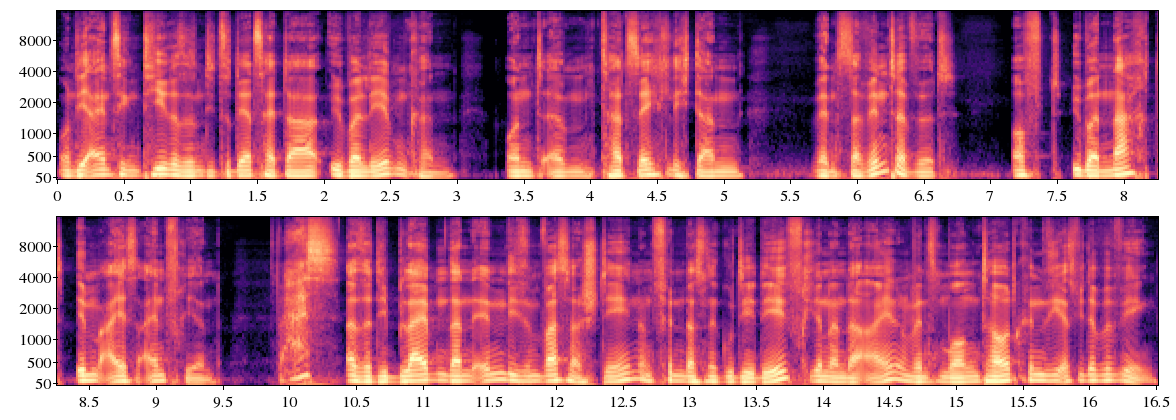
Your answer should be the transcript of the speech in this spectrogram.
und die einzigen Tiere sind, die zu der Zeit da überleben können. Und ähm, tatsächlich dann, wenn es da Winter wird, oft über Nacht im Eis einfrieren. was? Also die bleiben dann in diesem Wasser stehen und finden das eine gute Idee, frieren dann da ein und wenn es morgen taut, können sie erst wieder bewegen.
